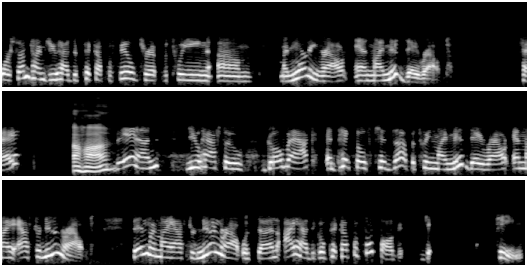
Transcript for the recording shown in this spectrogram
or sometimes you had to pick up a field trip between um, my morning route and my midday route. Okay? uh-huh Then you have to go back and pick those kids up between my midday route and my afternoon route. Then, when my afternoon route was done, I had to go pick up a football g- g- team.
